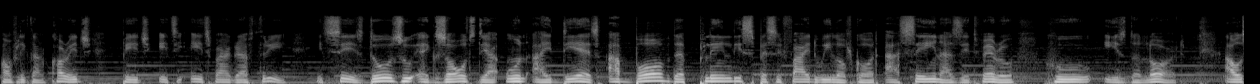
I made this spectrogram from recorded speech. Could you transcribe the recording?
Conflict and Courage, page 88, paragraph 3, it says, Those who exalt their own ideas above the plainly specified will of God are saying, as did Pharaoh, Who is the Lord? I'll,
